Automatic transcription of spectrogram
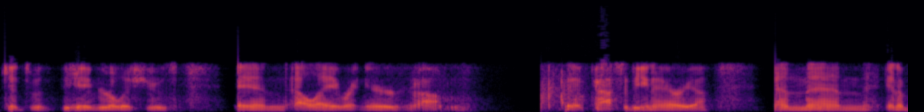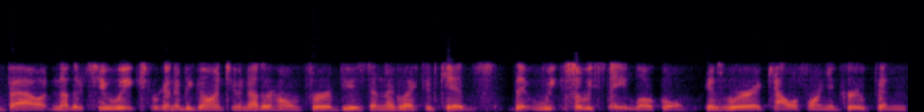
kids with behavioral issues in LA, right near um, the Pasadena area. And then in about another two weeks, we're going to be going to another home for abused and neglected kids. That we so we stay local because we're a California group and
